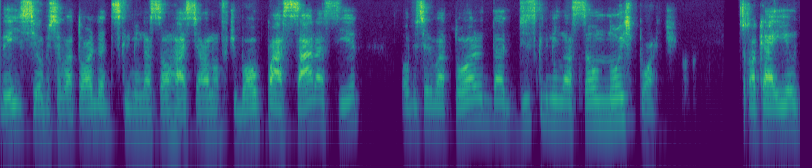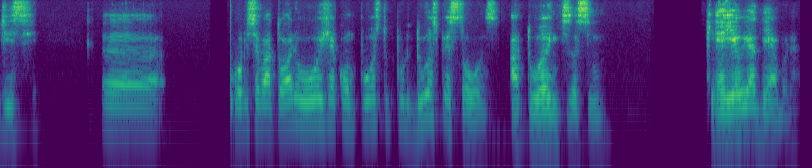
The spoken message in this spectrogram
em vez de ser Observatório da Discriminação Racial no Futebol, passar a ser Observatório da Discriminação no Esporte. Só que aí eu disse, uh, o observatório hoje é composto por duas pessoas atuantes, assim, que é eu e a Débora.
